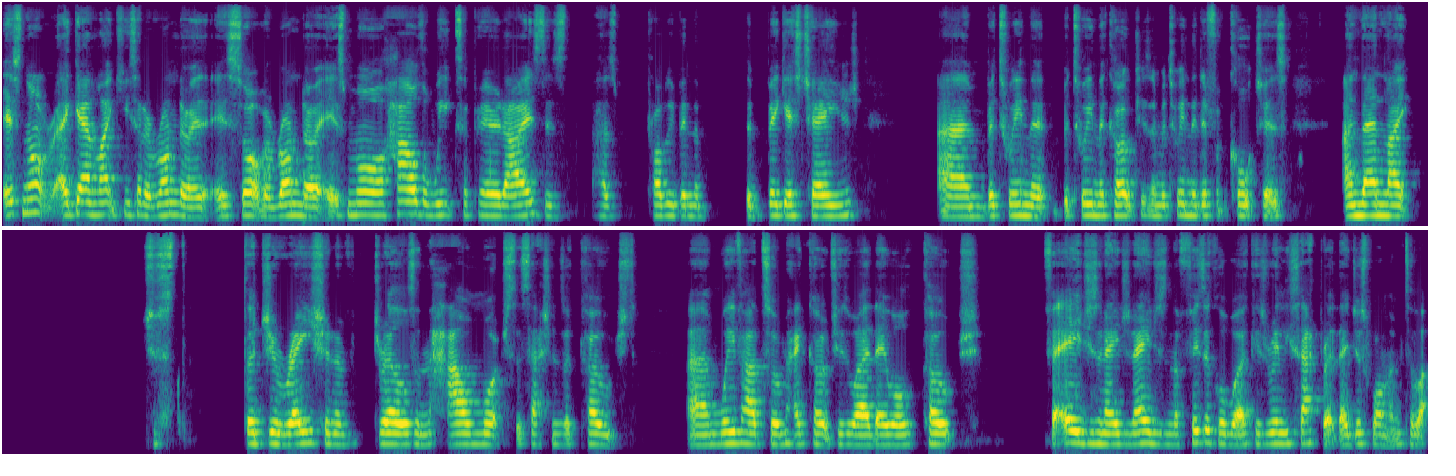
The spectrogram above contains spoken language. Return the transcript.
it's not again like you said a rondo is sort of a rondo. It's more how the weeks are periodized is has probably been the the biggest change um between the between the coaches and between the different cultures and then like just the duration of drills and how much the sessions are coached. Um, we've had some head coaches where they will coach for ages and ages and ages, and the physical work is really separate. They just want them to like,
